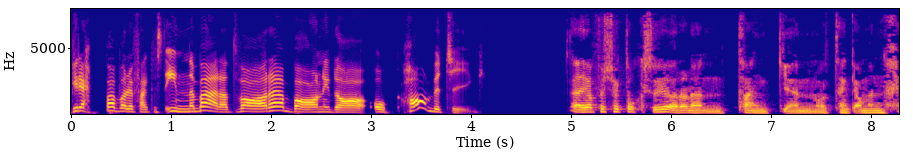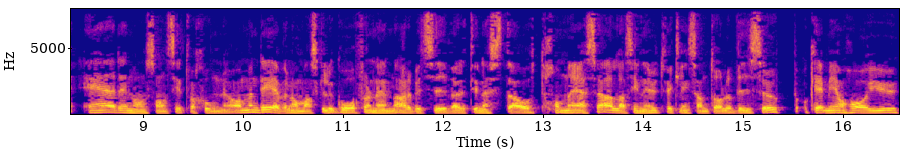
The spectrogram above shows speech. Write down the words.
greppa vad det faktiskt innebär att vara barn idag och ha betyg? Jag försökte också göra den tanken och tänka, men är det någon sån situation? Ja, men det är väl om man skulle gå från en arbetsgivare till nästa och ta med sig alla sina utvecklingssamtal och visa upp, okej, okay, men jag har ju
